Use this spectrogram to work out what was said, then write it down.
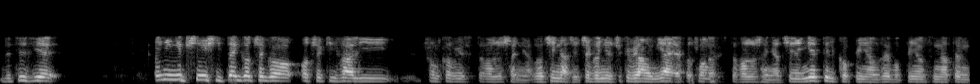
decyzje, oni nie przynieśli tego, czego oczekiwali członkowie stowarzyszenia. Znaczy inaczej, czego nie oczekiwałem ja jako członek stowarzyszenia, czyli nie tylko pieniądze, bo pieniądze na ten,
